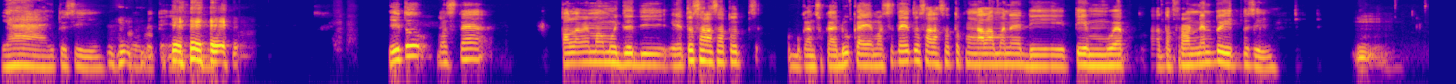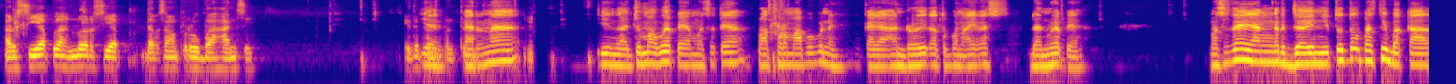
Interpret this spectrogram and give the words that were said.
Ya itu sih. Gua betenya. itu maksudnya kalau memang mau jadi ya itu salah satu bukan suka duka ya maksudnya itu salah satu pengalamannya di tim web atau front end tuh itu sih Mm. Harus siap lah, lu harus siap sama perubahan sih. Itu ya penting. karena ya nggak cuma web ya maksudnya platform apa pun ya kayak Android ataupun iOS dan web ya maksudnya yang ngerjain itu tuh pasti bakal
